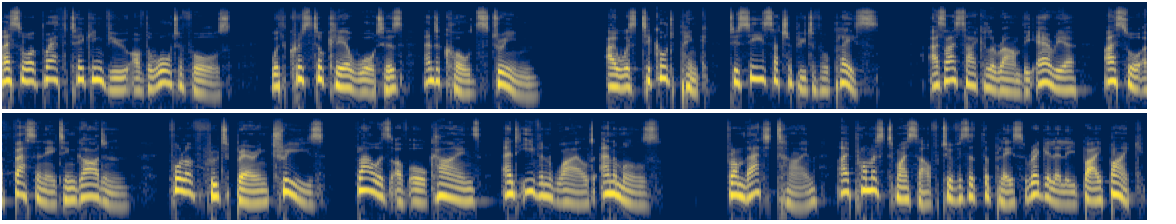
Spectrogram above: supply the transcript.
I saw a breathtaking view of the waterfalls, with crystal clear waters and a cold stream. I was tickled pink to see such a beautiful place. As I cycle around the area, I saw a fascinating garden, full of fruit bearing trees, flowers of all kinds, and even wild animals. From that time, I promised myself to visit the place regularly by bike.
